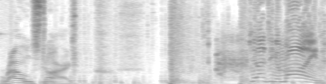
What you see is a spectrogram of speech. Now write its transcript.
Round start. Planting a mine.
